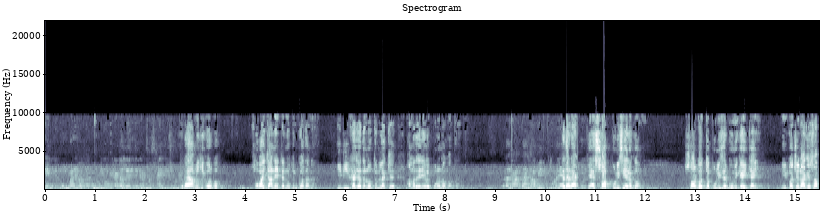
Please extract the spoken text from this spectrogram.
একটি কোম্পানির মধ্যে কোটি কোটি টাকা লেনদেন একশো সাঁত্রিশ কোটি তো ভাই আমি কি করব সবাই জানে এটা নতুন কথা না ইডির কাছে হয়তো নতুন লাগছে আমাদের কাছে এগুলো পুরনো কথা টাকা একটা হাবিবপুরে এদের এক এ সব পুলিশই এরকম সর্বোচ্চ পুলিশের ভূমিকা এটাই নির্বাচন আগে সব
